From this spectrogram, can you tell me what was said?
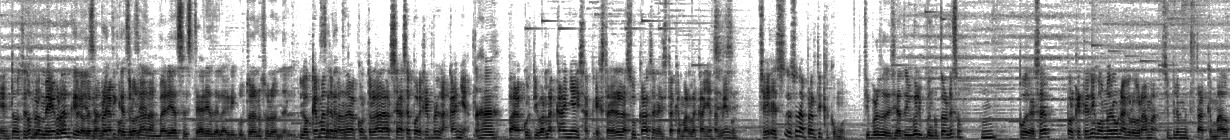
Entonces No, pero lo me queman, que pero de esa manera práctica se hace controlada. en varias este, áreas de la agricultura, no solo en el... Lo queman de manera controlada. Se hace, por ejemplo, en la caña. Ajá. Para cultivar la caña y extraer el azúcar se necesita quemar la caña también, sí. es, es una práctica común. Sí, por eso decía, igual encontraron eso. Mm, puede ser, porque te digo, no era un agrograma, simplemente estaba quemado.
